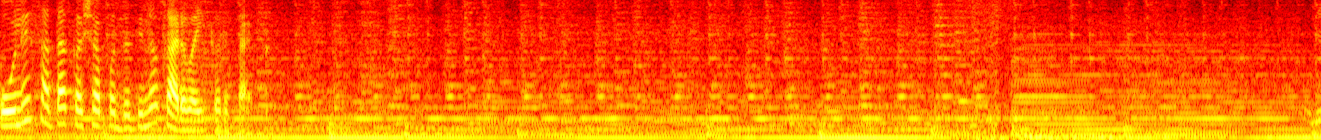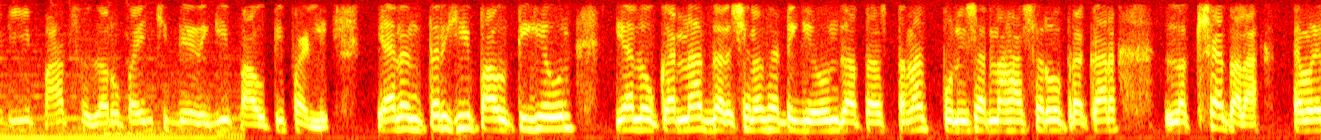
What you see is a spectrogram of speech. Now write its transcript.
पोलीस आता कशा पद्धतीनं कारवाई करत आहेत पाच हजार रुपयांची देणगी पावती फाडली यानंतर ही पावती घेऊन या लोकांना दर्शनासाठी घेऊन जात असताना पोलिसांना हा सर्व प्रकार लक्षात आला. त्यामुळे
